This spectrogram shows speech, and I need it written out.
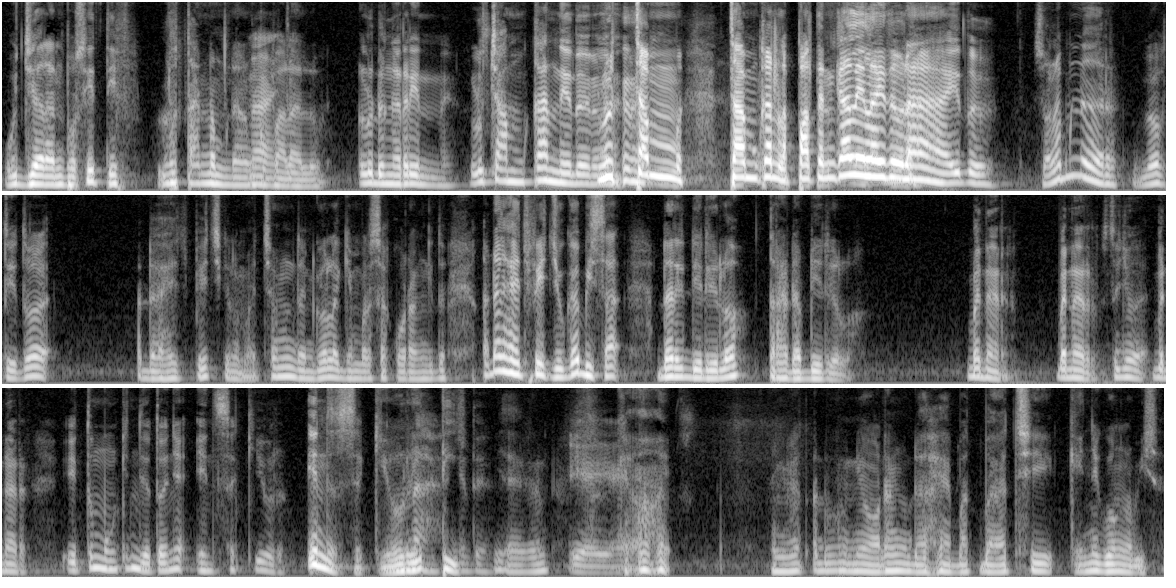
ujaran positif lu tanam dalam Nah, kepala lu lu dengerin, lu camkan itu. lu cam camkan lah paten kali lah itu nah nah itu. soalnya bener gue waktu itu ada hate speech segala macam dan gue lagi merasa kurang gitu kadang hate speech juga bisa dari diri lo terhadap diri lo Bener, bener, setuju gak? bener. Itu mungkin jatuhnya insecure. insecurity Nah, itu. ya kan Iya iya. kayak oh, ngeliat aduh ini orang udah hebat banget sih kayaknya gue nggak bisa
